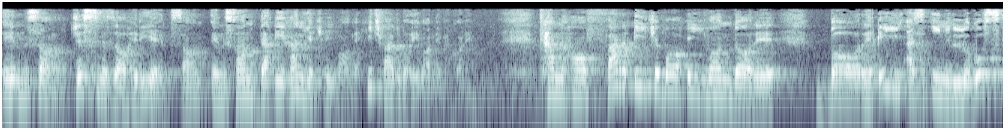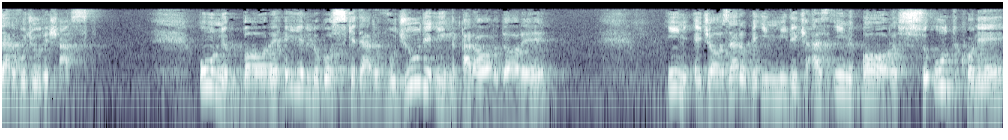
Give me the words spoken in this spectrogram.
انسان جسم ظاهری انسان انسان دقیقا یک حیوانه. هیچ فرقی با حیوان نمی‌کنه. تنها فرقی که با حیوان داره بارقی از این لوگوس در وجودش هست. اون بارقه لوگوس که در وجود این قرار داره این اجازه رو به این میده که از این قار صعود کنه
